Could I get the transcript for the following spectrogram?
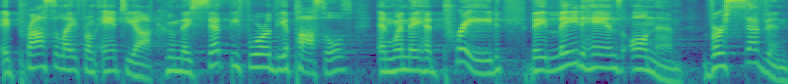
a proselyte from Antioch, whom they set before the apostles, and when they had prayed, they laid hands on them. Verse 7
